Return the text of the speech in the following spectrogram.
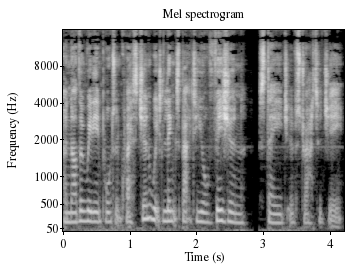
Another really important question, which links back to your vision stage of strategy.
